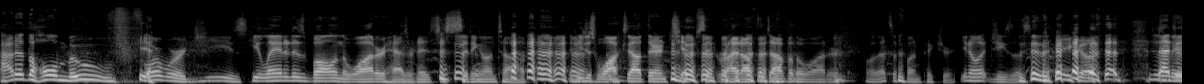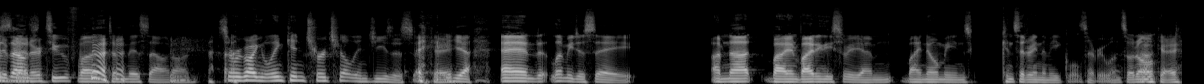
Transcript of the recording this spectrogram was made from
How did the hole move Yeah. forward? Jeez. he landed his ball in the water hazard, and it's just sitting on top. and he just walks out there and chips it right off the top of the water. Oh, that's a fun picture. You know what, Jesus? There you go. that Just that just sounds better. too fun to miss out on. So we're going Lincoln, Churchill, and Jesus. Okay. yeah. And let me just say, I'm not by inviting these three. I'm by no means considering them equals, everyone. So don't. Okay.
